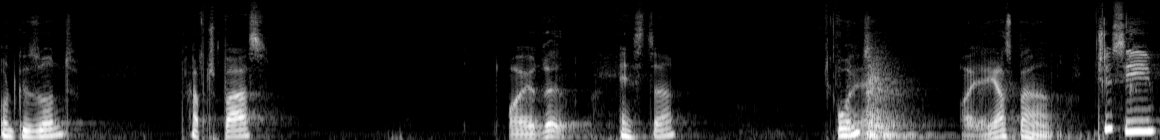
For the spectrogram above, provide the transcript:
Und gesund. Habt Spaß. Eure Esther. Und euer, euer Jasper. tschüssi.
